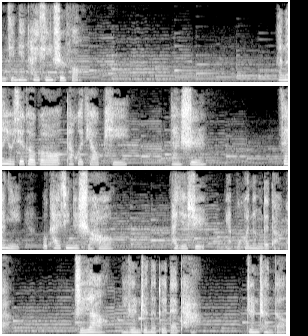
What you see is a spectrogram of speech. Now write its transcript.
你今天开心是否？可能有些狗狗它会调皮，但是在你不开心的时候，它也许也不会那么的捣乱。只要你认真的对待它，真诚的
